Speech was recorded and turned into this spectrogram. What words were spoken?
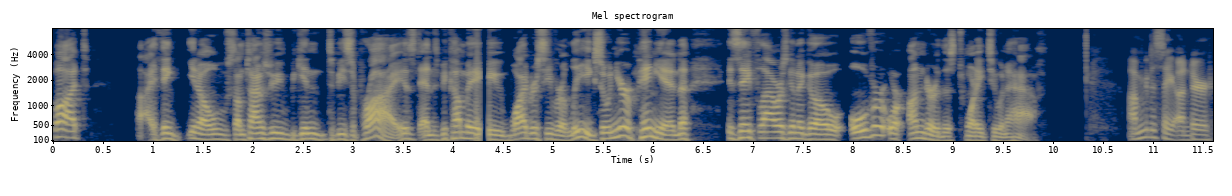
But I think, you know, sometimes we begin to be surprised and it's become a wide receiver league. So, in your opinion, is Zay Flowers going to go over or under this 22 and a half? I'm going to say under.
